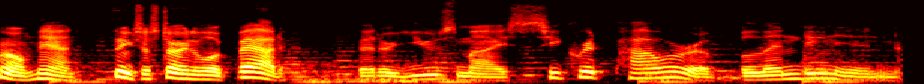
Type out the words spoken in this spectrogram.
Oh man, things are starting to look bad. Better use my secret power of blending in.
